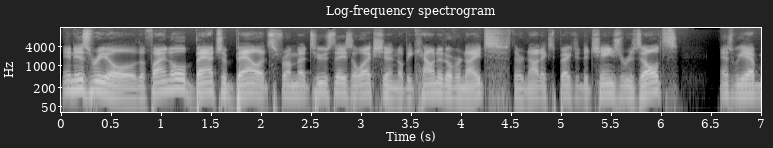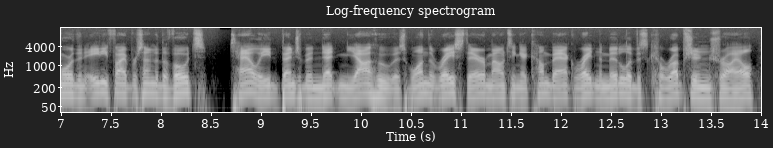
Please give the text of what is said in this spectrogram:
In Israel, the final batch of ballots from uh, Tuesday's election will be counted overnight. They're not expected to change the results, as we have more than 85% of the votes tallied, Benjamin Netanyahu has won the race there, mounting a comeback right in the middle of his corruption trial.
